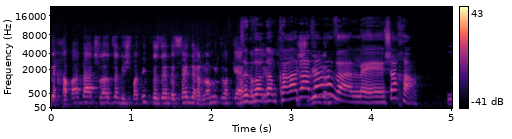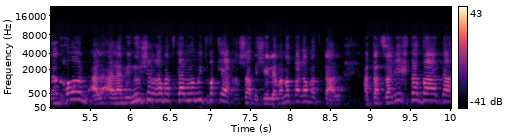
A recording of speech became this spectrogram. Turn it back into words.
בחוות דעת של היועץ המשפטית, וזה בסדר, אני לא מתווכח. זה כבר גם קרה בעבר, אבל, אה, שחר. נכון, על, על המינוי של רמטכ"ל לא מתווכח. עכשיו, בשביל למנות את הרמטכ"ל, אתה צריך את הוועדה.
